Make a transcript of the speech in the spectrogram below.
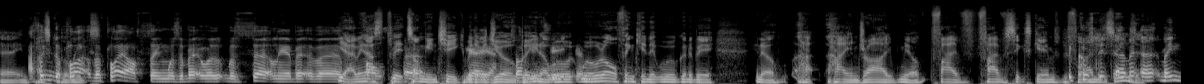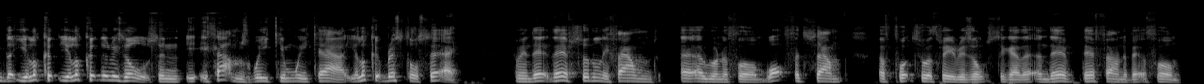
Uh, in the I think the play, the playoff thing was a bit was, was, certainly a bit of a yeah. I mean that's a bit tongue in cheek, a bit yeah, of a yeah, joke, but you know we were, we were, all thinking that we were going to be you know high and dry, you know five five or six games before end of season. I mean, I mean, you look at you look at the results, and it, it happens week in week out. You look at Bristol City. I mean, they, they've suddenly found a run of form. Watford Sam have put two or three results together, and they've they've found a bit of form.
